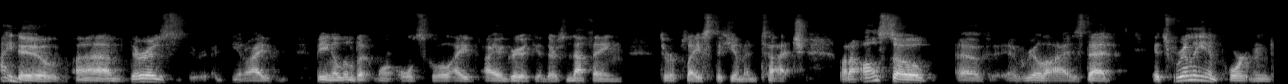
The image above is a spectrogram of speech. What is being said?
I do. Um, there is, you know, I being a little bit more old school. I I agree with you. There's nothing to replace the human touch, but I also have, have realized that it's really important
